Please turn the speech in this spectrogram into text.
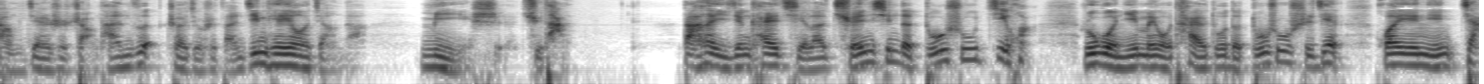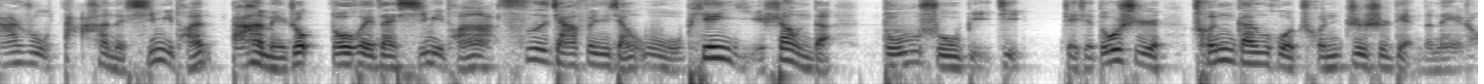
长见识，长谈资，这就是咱今天要讲的《密室趣谈》。大汉已经开启了全新的读书计划。如果您没有太多的读书时间，欢迎您加入大汉的洗米团。大汉每周都会在洗米团啊私家分享五篇以上的读书笔记，这些都是纯干货、纯知识点的内容，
